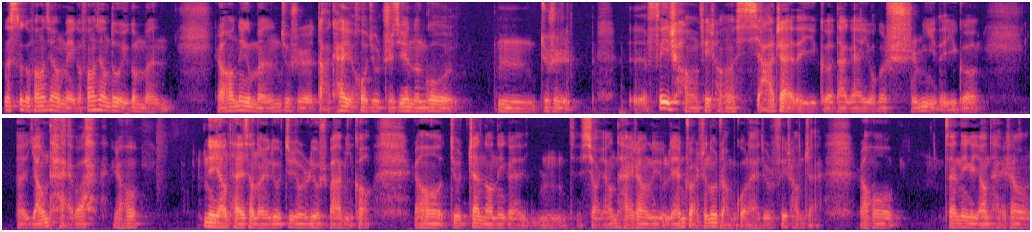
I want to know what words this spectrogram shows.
那四个方向每个方向都有一个门，然后那个门就是打开以后就直接能够，嗯，就是呃非常非常狭窄的一个大概有个十米的一个呃阳台吧，然后。那阳台相当于六，这就是六十八米高，然后就站到那个嗯小阳台上，连转身都转不过来，就是非常窄。然后在那个阳台上，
